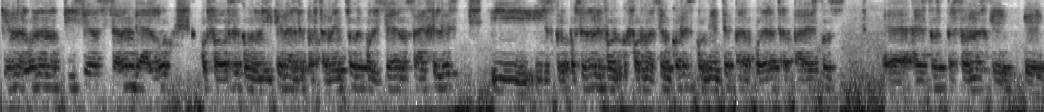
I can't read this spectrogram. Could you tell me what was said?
tienen alguna noticia, si saben de algo, por favor se comuniquen al Departamento de Policía de Los Ángeles y, les proporcionen la información correspondiente para poder atrapar a estos eh, a estas personas que, que,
